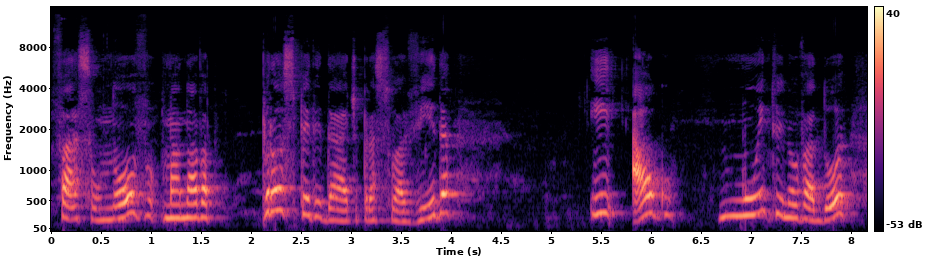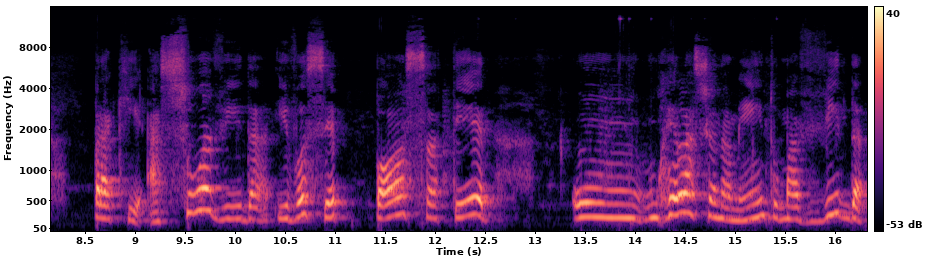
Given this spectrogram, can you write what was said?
faça um novo, uma nova prosperidade para a sua vida e algo muito inovador para que a sua vida e você possa ter um, um relacionamento, uma vida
